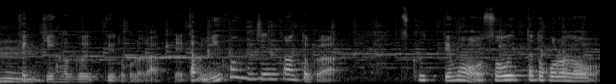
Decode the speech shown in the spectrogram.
うん。結構希薄っていうところがあって多分日本人監督が作ってもそういったところの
